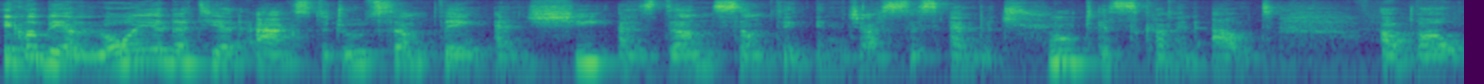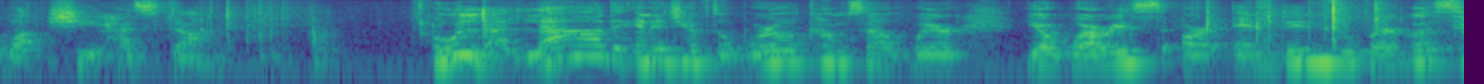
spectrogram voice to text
it could be a lawyer that you had asked to do something and she has done something injustice and the truth is coming out about what she has done Oh la la, the energy of the world comes out where your worries are ending, you Virgos.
